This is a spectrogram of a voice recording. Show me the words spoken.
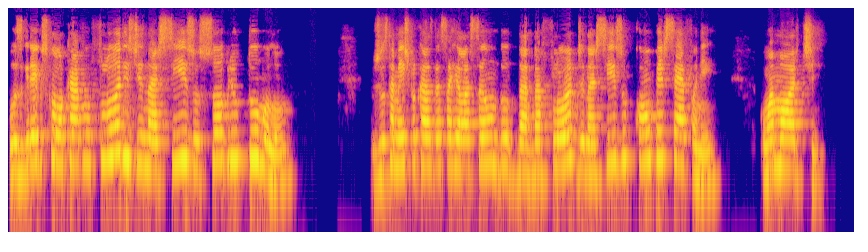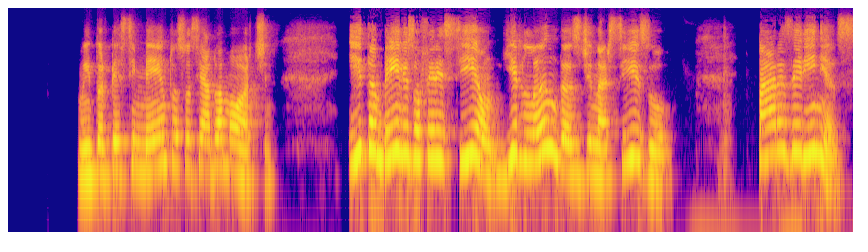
Os gregos colocavam flores de narciso sobre o túmulo, justamente por causa dessa relação do, da, da flor de narciso com Perséfone, com a morte um entorpecimento associado à morte. E também eles ofereciam guirlandas de narciso para as erinhas,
